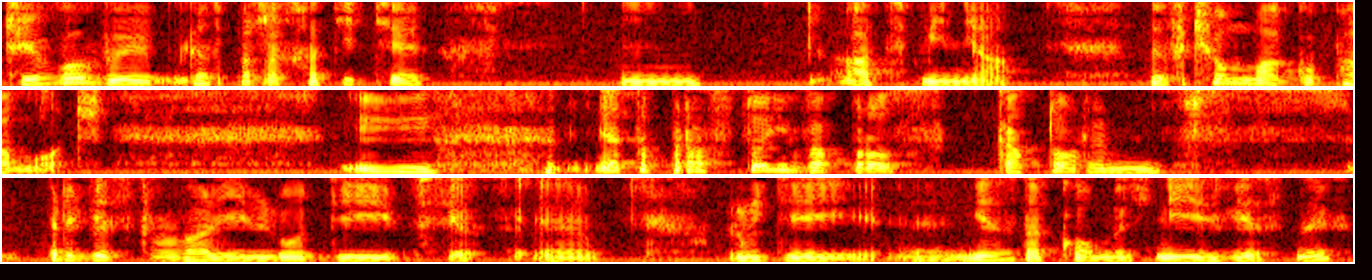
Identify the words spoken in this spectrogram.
чего вы, госпожа, хотите от меня, в чем могу помочь. И это простой вопрос, которым приветствовали люди, всех э, людей незнакомых, неизвестных.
